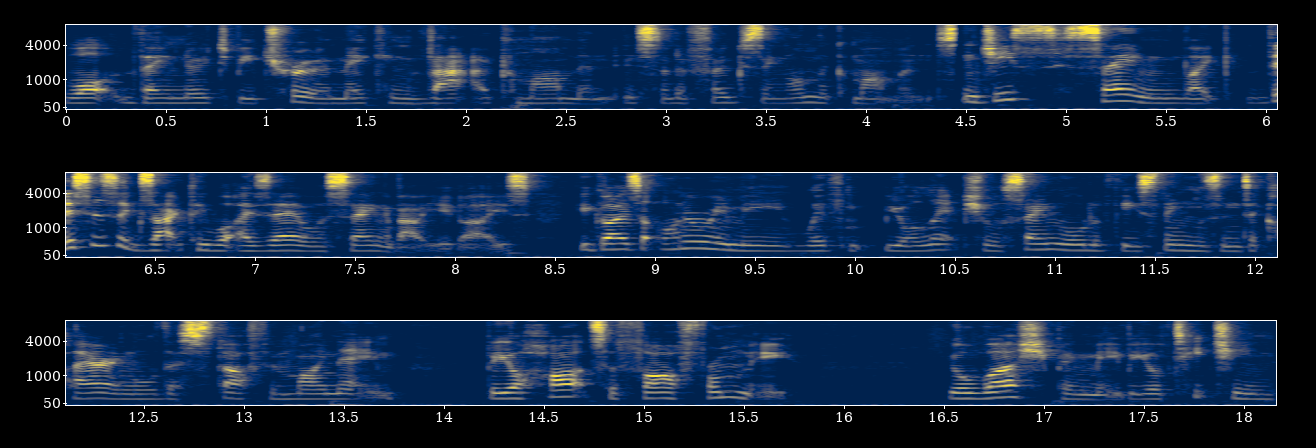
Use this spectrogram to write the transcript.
what they know to be true and making that a commandment instead of focusing on the commandments. And Jesus is saying, like, this is exactly what Isaiah was saying about you guys. You guys are honoring me with your lips, you're saying all of these things and declaring all this stuff in my name, but your hearts are far from me. You're worshipping me, but you're teaching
